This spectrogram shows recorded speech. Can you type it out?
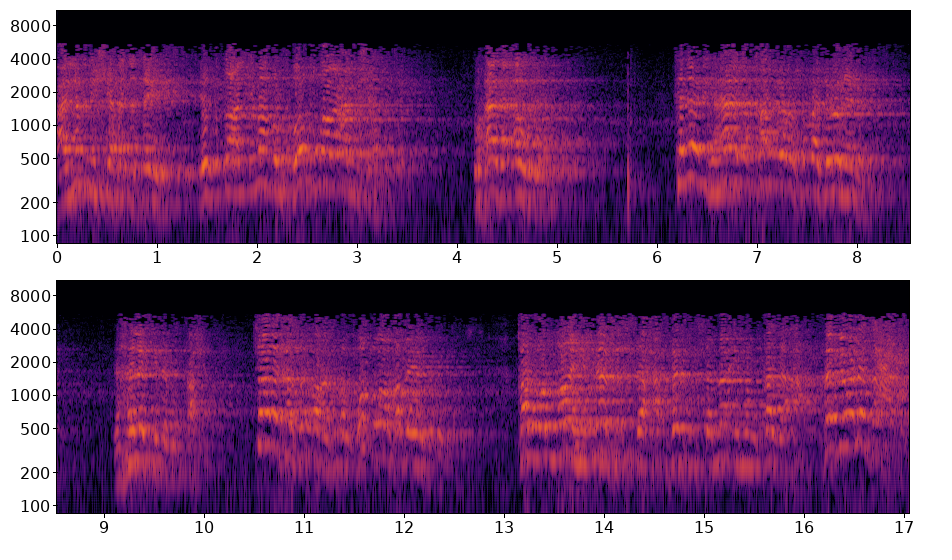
علمني الشهادتين. يقطع الإمام الخطبة ويعلم الشهادتين. وهذا أولى. كذلك هذا قال يا رسول الله دلونا هلكنا من قحط ترك صلى الله عليه وسلم الخطبة وقال يدعو قال والله ما في السحاب في السماء من قزعة. ما في ولا سحاب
